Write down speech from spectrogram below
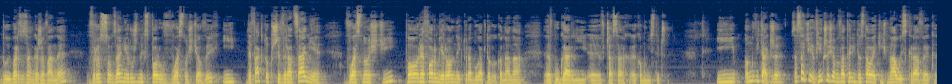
były bardzo zaangażowane w rozsądzanie różnych sporów własnościowych i de facto przywracanie własności po reformie rolnej, która była dokonana w Bułgarii e, w czasach komunistycznych. I on mówi tak, że w zasadzie większość obywateli dostała jakiś mały skrawek e,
